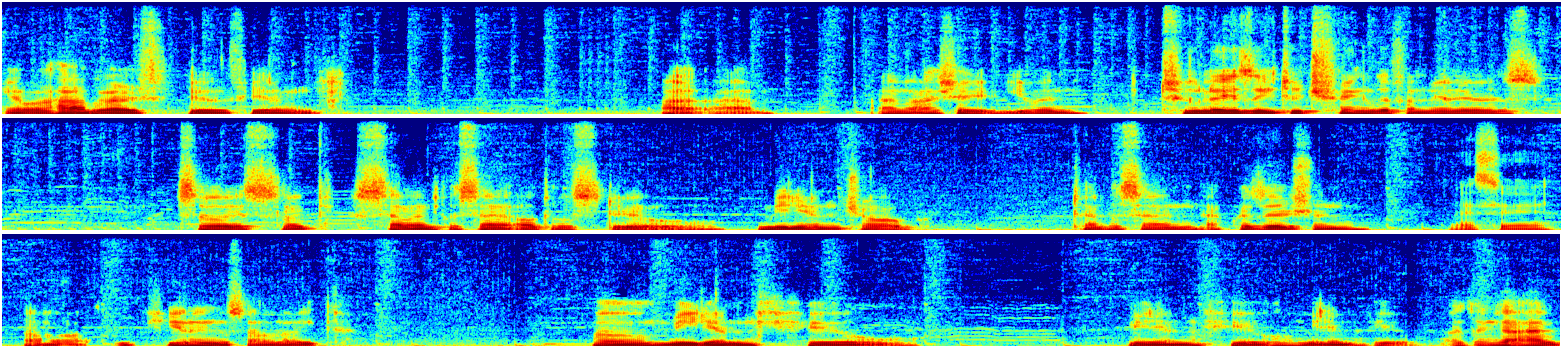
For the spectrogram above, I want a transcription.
yeah, I have very few feelings. I, um, I'm actually even too lazy to train the familiars. So it's like 7% auto steal, medium job, 10% acquisition. I see. Uh, healings are like uh, medium heal, medium heal, medium heal. I think I have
